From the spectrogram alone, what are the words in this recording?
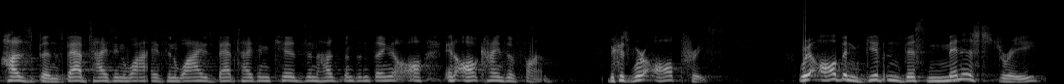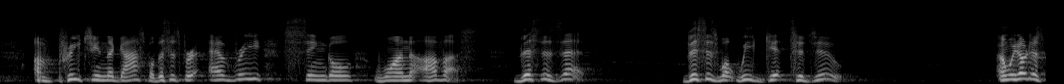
husbands baptizing wives, and wives baptizing kids, and husbands and things, all, and all kinds of fun. Because we're all priests. We've all been given this ministry of preaching the gospel. This is for every single one of us. This is it. This is what we get to do. And we don't just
